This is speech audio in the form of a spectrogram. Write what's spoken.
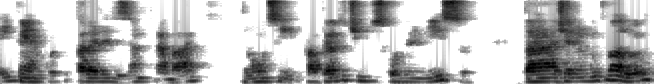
é corpo, paralelizando o trabalho. Então, assim, o papel do time de Discovery nisso está gerando muito valor,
